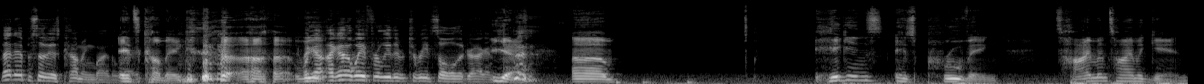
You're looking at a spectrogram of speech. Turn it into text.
That episode is coming, by the way. It's coming. uh, I, we, got, I gotta wait for Lee to, to read Soul of the Dragon. yeah. Um, Higgins is proving time and time again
